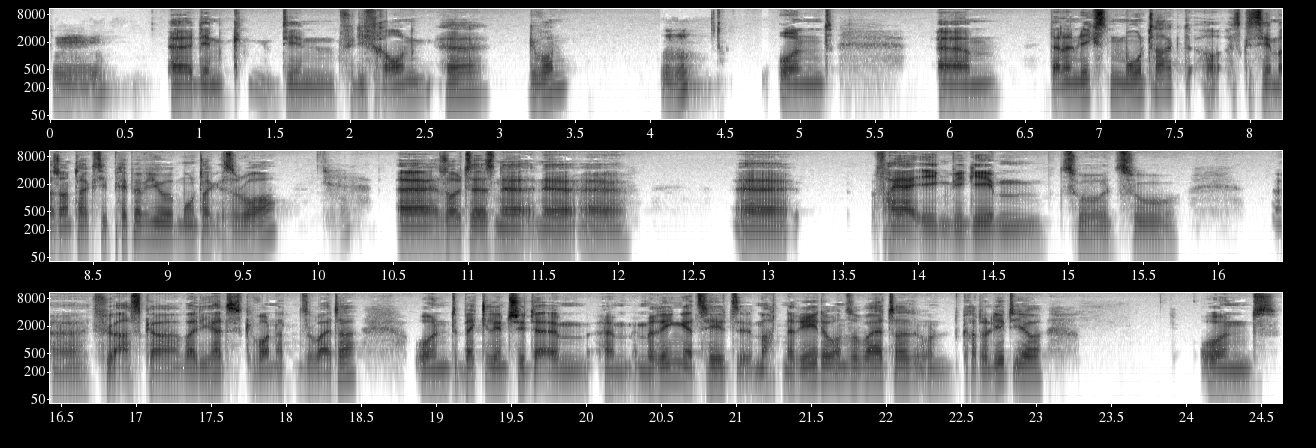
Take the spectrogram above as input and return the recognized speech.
Mhm. äh, den, den für die Frauen äh, gewonnen. Mhm. Und ähm, dann am nächsten Montag, oh, es ist ja immer sonntags die Pay-Per-View, Montag ist Raw, Mhm. äh, sollte es eine, eine äh, äh, Feier irgendwie geben zu, zu äh, für Asuka, weil die halt gewonnen hat und so weiter. Und Becky Lynch steht da im, ähm, im Ring, erzählt, macht eine Rede und so weiter und gratuliert ihr. Und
